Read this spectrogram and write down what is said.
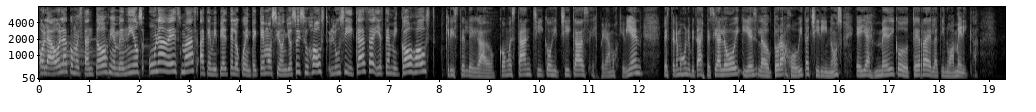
Hola, hola, ¿cómo están todos? Bienvenidos una vez más a Que mi piel te lo cuente. Qué emoción. Yo soy su host, Lucy Icaza, y este es mi co-host, Cristel Delgado. ¿Cómo están chicos y chicas? Esperamos que bien. Les tenemos una invitada especial hoy y es la doctora Jovita Chirinos. Ella es médico doTERRA de Latinoamérica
